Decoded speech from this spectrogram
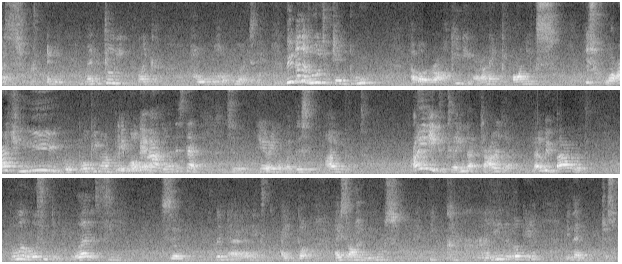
a, I mean, mentally like how how do I say? Do you know the rules of Gen 2 about Rocky the Onix? Onix? Just watch uh, Pokemon play Pokemon to understand. So hearing about this, I thought I need to train that Charizard. Let me battle. Who will listen to me? Let us see. So then uh, next I thought I saw him lose. He cried. Okay. He then just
